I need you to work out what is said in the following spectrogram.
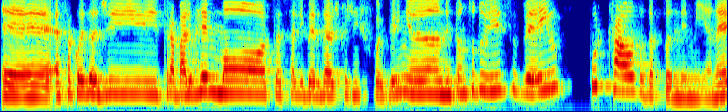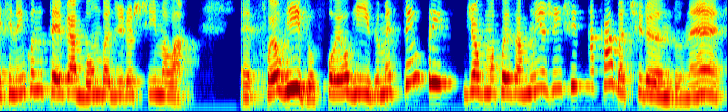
é, essa coisa de trabalho remoto, essa liberdade que a gente foi ganhando. Então, tudo isso veio por causa da pandemia, né? Que nem quando teve a bomba de Hiroshima lá. É, foi horrível, foi horrível, mas sempre de alguma coisa ruim a gente acaba tirando, né?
